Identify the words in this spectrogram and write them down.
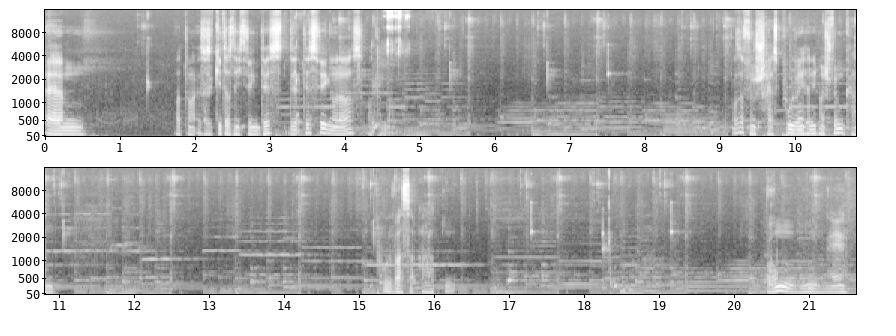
Ähm. Warte mal, geht das nicht wegen des, deswegen oder was? Warte mal. Was ist das für ein scheiß Pool, wenn ich da nicht mal schwimmen kann? Poolwasserarten. Warum? Hm, nee.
